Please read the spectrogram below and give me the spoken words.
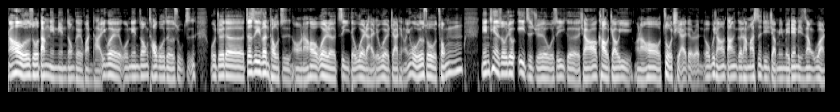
然后我就说，当年年终可以换他，因为我年终超过这个数字，我觉得这是一份投资哦。然后为了自己的未来，也为了家庭，因为我就说我从年轻的时候就一直觉得我是一个想要靠交易然后做起来的人，我不想要当一个他妈市井小民，每天领三五万，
